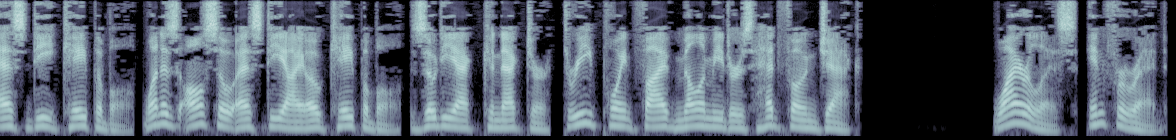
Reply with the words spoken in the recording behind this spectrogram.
SD capable, one is also SDIO capable, Zodiac connector, 3.5 mm headphone jack Wireless, infrared,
